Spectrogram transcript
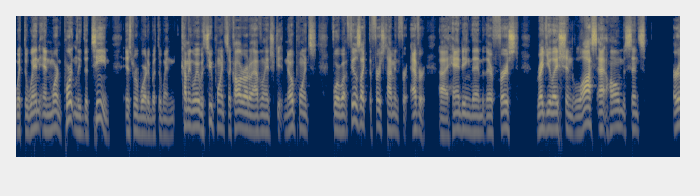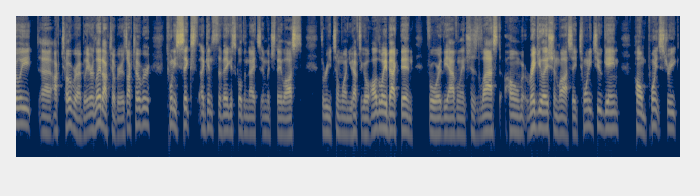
with the win. And more importantly, the team is rewarded with the win. Coming away with two points, the Colorado Avalanche get no points for what feels like the first time in forever, uh, handing them their first regulation loss at home since early uh, October, I believe, or late October. It was October 26th against the Vegas Golden Knights, in which they lost three to one. You have to go all the way back then for the Avalanche's last home regulation loss, a 22 game home point streak.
